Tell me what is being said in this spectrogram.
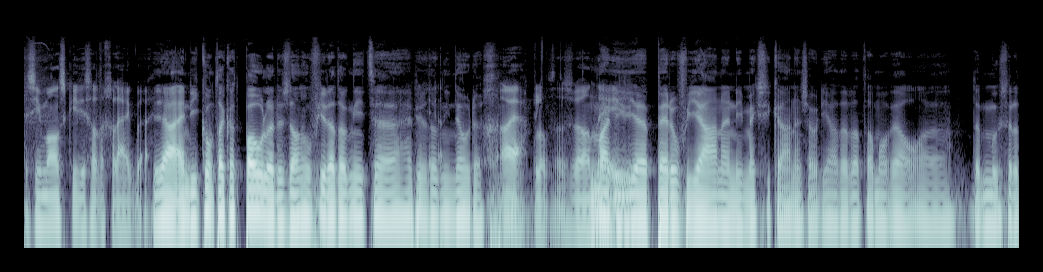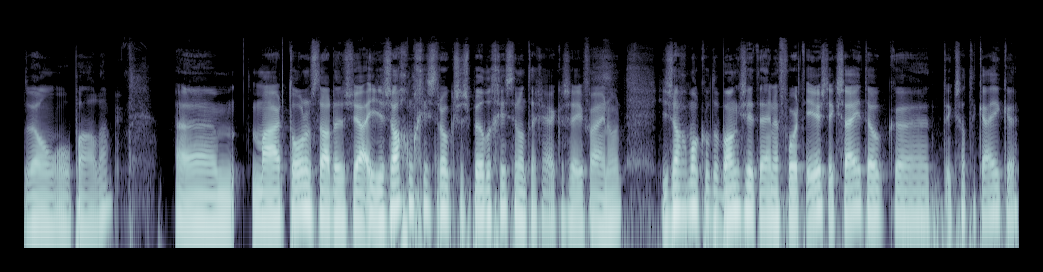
Simanski, die zat er gelijk bij. Ja, en die komt ook uit Polen. Dus dan hoef je dat ook niet, heb je dat ook niet nodig. Oh ja, klopt. Dat is wel maar nee. die Peruvianen en die Mexicanen en zo, die hadden dat allemaal wel... dat moesten dat wel ophalen. Um, maar Torenstra dus, ja, je zag hem gisteren ook, ze speelden gisteren dan tegen RKC Feyenoord. Je zag hem ook op de bank zitten en voor het eerst, ik zei het ook, uh, ik zat te kijken,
